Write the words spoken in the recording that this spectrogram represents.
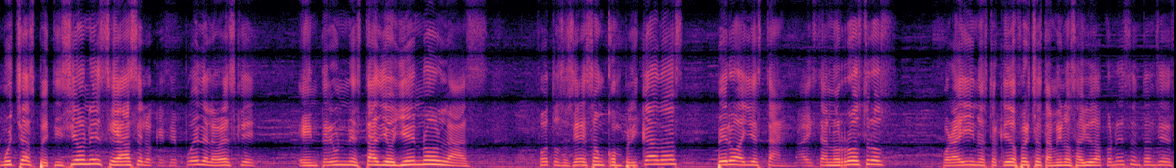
muchas peticiones, se hace lo que se puede. La verdad es que entre un estadio lleno las fotos sociales son complicadas, pero ahí están, ahí están los rostros. Por ahí nuestro querido Fercho también nos ayuda con eso, entonces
